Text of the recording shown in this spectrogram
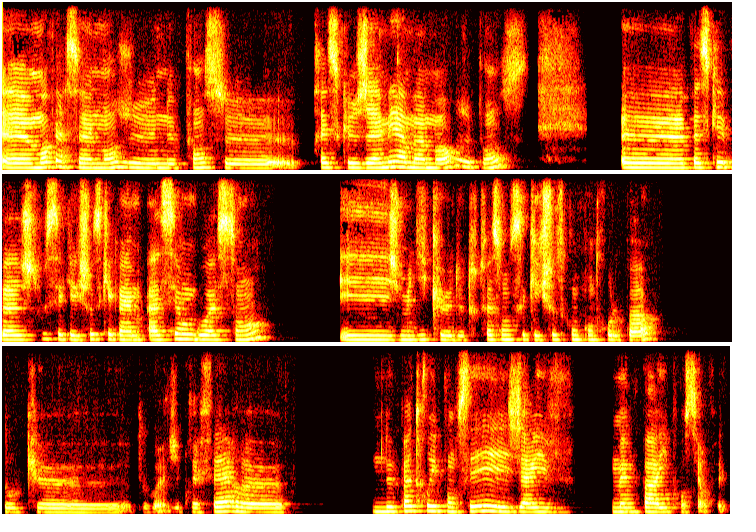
Euh, moi, personnellement, je ne pense presque jamais à ma mort, je pense. Euh, parce que bah, je trouve que c'est quelque chose qui est quand même assez angoissant. Et je me dis que de toute façon, c'est quelque chose qu'on ne contrôle pas. Donc, euh, donc voilà, je préfère euh, ne pas trop y penser et j'arrive même pas à y penser en fait.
